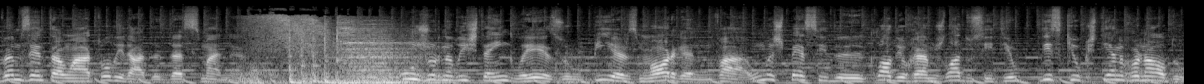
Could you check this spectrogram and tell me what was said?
Vamos então à atualidade da semana. Um jornalista inglês, o Piers Morgan, vá, uma espécie de Cláudio Ramos lá do sítio, disse que o Cristiano Ronaldo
